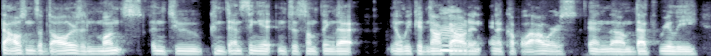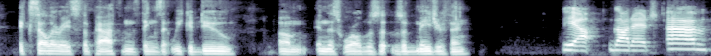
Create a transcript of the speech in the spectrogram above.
thousands of dollars and months into condensing it into something that you know we could knock mm. out in, in a couple hours and um, that really accelerates the path and the things that we could do um, in this world was was a major thing. Yeah, got it. Um,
